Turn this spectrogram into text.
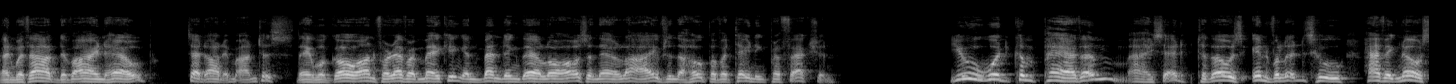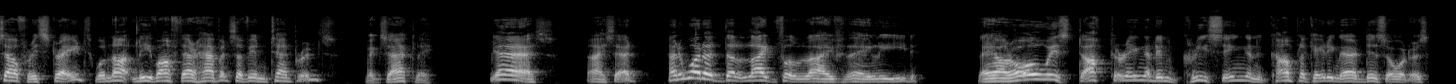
And without divine help, said Adeimantus, they will go on for ever making and mending their laws and their lives in the hope of attaining perfection. You would compare them, I said, to those invalids who, having no self-restraint, will not leave off their habits of intemperance? Exactly. Yes, I said, and what a delightful life they lead! They are always doctoring and increasing and complicating their disorders,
